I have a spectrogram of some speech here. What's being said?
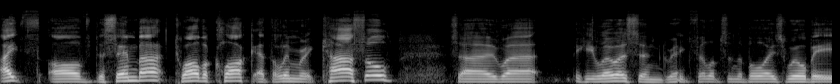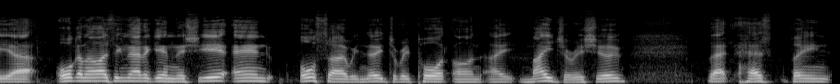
eighth of December, twelve o'clock at the Limerick Castle. So uh, Mickey Lewis and Greg Phillips and the boys will be uh, organising that again this year, and also we need to report on a major issue that has been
